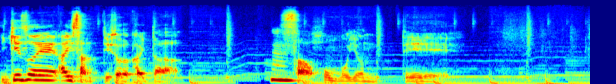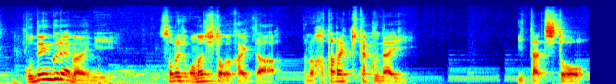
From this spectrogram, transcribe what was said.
池添愛さんっていう人が書いたうん。さ本を読んで5年ぐらい前にその同じ人が書いた「あの働きたくないイタチと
